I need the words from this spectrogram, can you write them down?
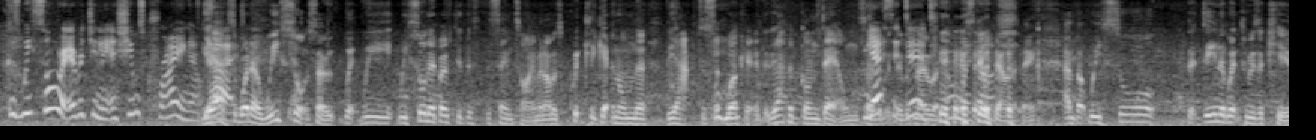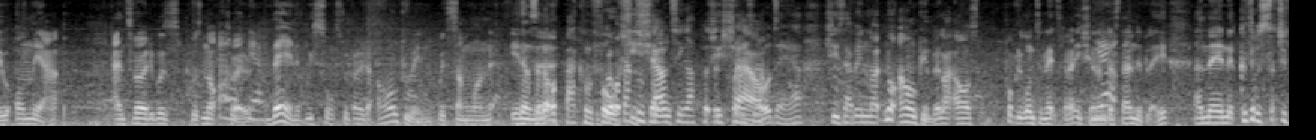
because we saw it originally, and she was crying outside. Yeah, so, well, no, we saw. So we, we we saw they both did this at the same time, and I was quickly getting on the, the app to sort of work it. The app had gone down. So Mm-hmm. Yes, there it did. No, Oh my it's still gosh. down, I think. And but we saw that Dina went through as a queue on the app. And Swoboda was, was not Oh, through. yeah. Then we saw Swoboda arguing with someone in There was a lot of back and There's a lot of forth. back She's and forth. shouting up at the She's shouting crowd. there. She's having like not arguing, but like asked, probably wanting an explanation, Yeah. understandably. And then because it was such a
